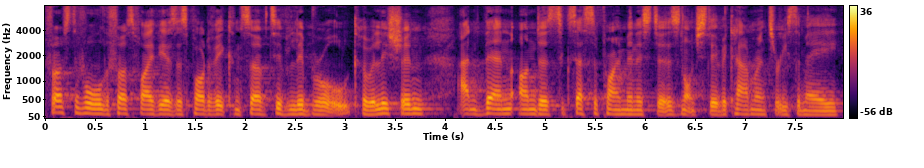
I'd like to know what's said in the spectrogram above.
First of all, the first five years as part of a conservative liberal coalition, and then under successive prime ministers, not David Cameron, Theresa May,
